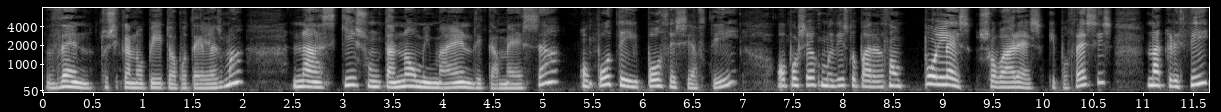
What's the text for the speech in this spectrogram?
δεν τους ικανοποιεί το αποτέλεσμα, να ασκήσουν τα νόμιμα ένδικα μέσα, οπότε η υπόθεση αυτή, όπως έχουμε δει στο παρελθόν πολλές σοβαρές υποθέσεις, να κριθεί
